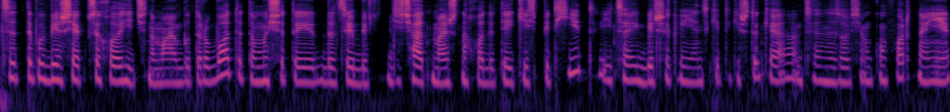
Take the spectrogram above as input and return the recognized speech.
це типу більш як психологічна має бути робота, тому що ти до цих дів- дівчат маєш знаходити якийсь підхід, і це як більше клієнтські такі штуки, це не зовсім комфортно. І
